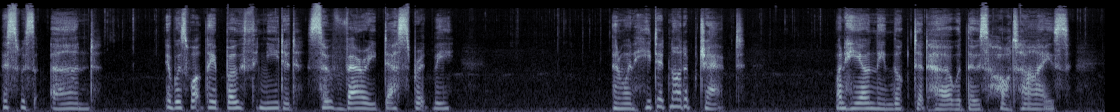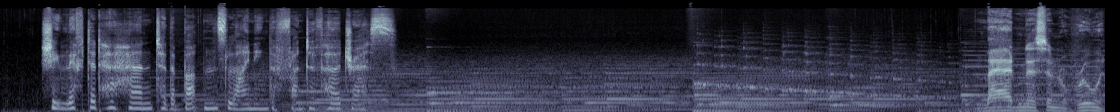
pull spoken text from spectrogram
This was earned it was what they both needed so very desperately. And when he did not object, when he only looked at her with those hot eyes, she lifted her hand to the buttons lining the front of her dress. Madness and ruin.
